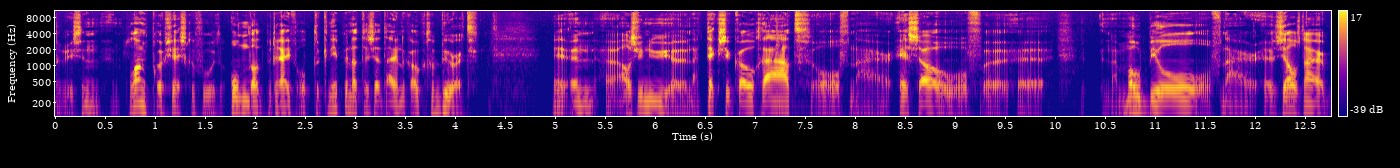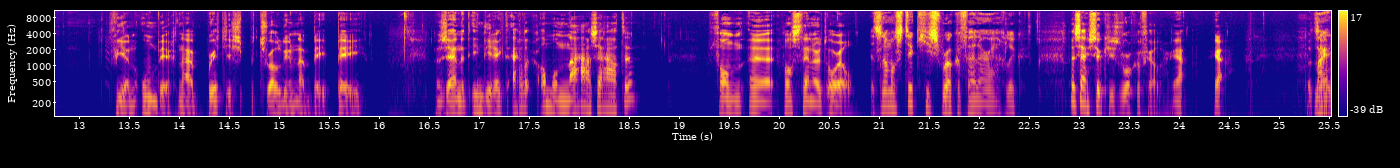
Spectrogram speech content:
er is een lang proces gevoerd om dat bedrijf op te knippen. En dat is uiteindelijk ook gebeurd. En eh, als je nu eh, naar Texaco gaat, of naar Esso, of naar Mobil, of naar, zelfs naar, via een omweg naar British Petroleum, naar BP, dan zijn het indirect eigenlijk allemaal nazaten van, van Standard Oil. Dat zijn allemaal stukjes Rockefeller eigenlijk. Dat zijn stukjes Rockefeller, ja. ja maar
